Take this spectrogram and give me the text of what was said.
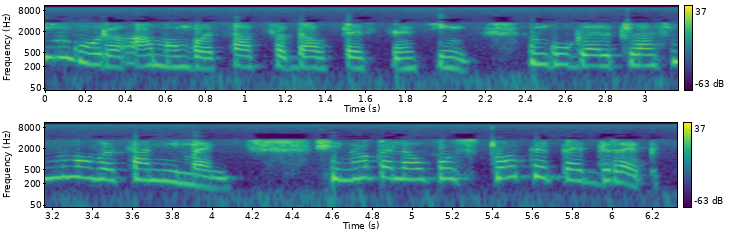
singură am învățat să dau teste în, în Google Classroom, nu m-a învățat nimeni. Și notele au fost toate pe drept.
